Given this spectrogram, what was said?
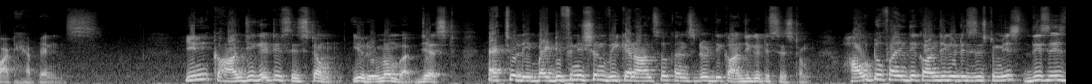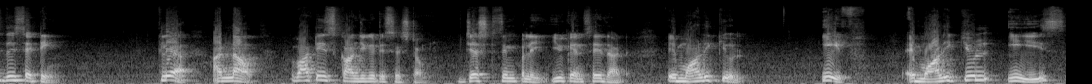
what happens? In conjugative system you remember just actually by definition we can also consider the conjugative system. How to find the conjugative system is this is the setting clear and now what is conjugative system just simply you can say that a molecule if a molecule is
